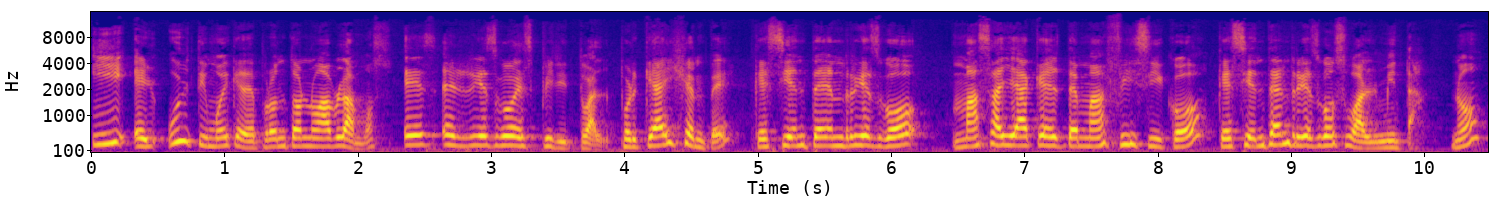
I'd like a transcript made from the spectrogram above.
Y el último, y que de pronto no hablamos, es el riesgo espiritual. Porque hay gente que siente en riesgo, más allá que el tema físico, que siente en riesgo su almita, ¿no?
